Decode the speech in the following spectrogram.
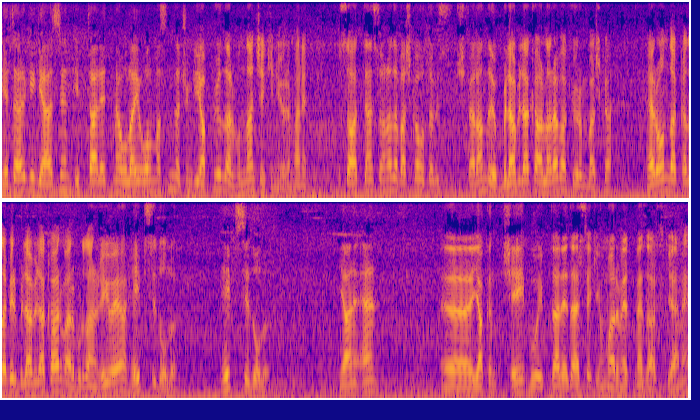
Yeter ki gelsin iptal etme olayı olmasın da çünkü yapıyorlar bundan çekiniyorum. Hani bu saatten sonra da başka otobüs falan da yok. Bla bla karlara bakıyorum başka. Her 10 dakikada bir bla bla kar var buradan Rio'ya. Hepsi dolu. Hepsi dolu. Yani en e, yakın şey bu iptal edersek umarım etmez artık yani.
